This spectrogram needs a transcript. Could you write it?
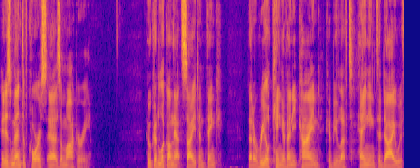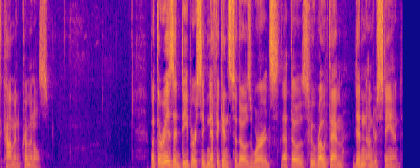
It is meant, of course, as a mockery. Who could look on that sight and think that a real king of any kind could be left hanging to die with common criminals? But there is a deeper significance to those words that those who wrote them didn't understand.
